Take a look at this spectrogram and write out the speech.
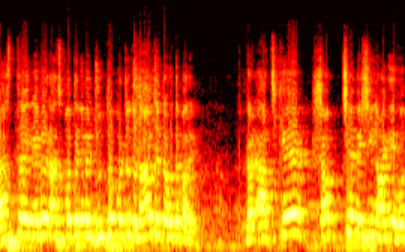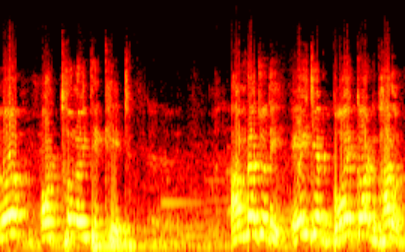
রাস্তায় নেমে, রাজপথে নেমে যুদ্ধ পর্যন্ত নাও যেতে হতে পারে। কারণ আজকে সবচেয়ে বেশি লাগে হলো অর্থনৈতিক হিট। আমরা যদি এই যে বয়কট ভারত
